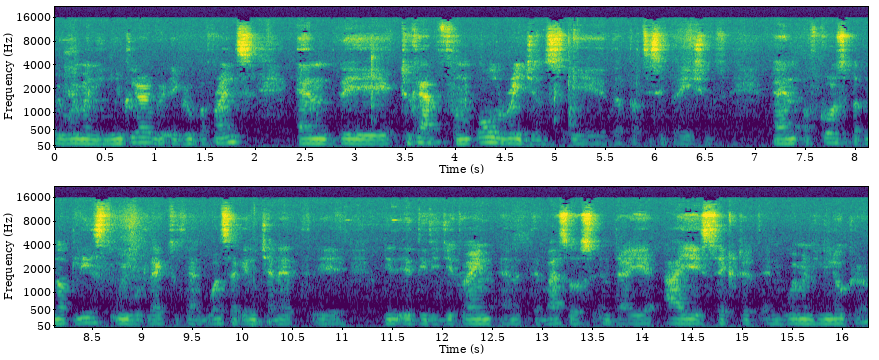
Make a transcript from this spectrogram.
Women in Nuclear, a group of friends, and the, to have from all regions uh, the participations. And of course, but not least, we would like to thank once again Janet, uh, DDG Train, and the ambassadors and the IAEA Secretary and Women in Nuclear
